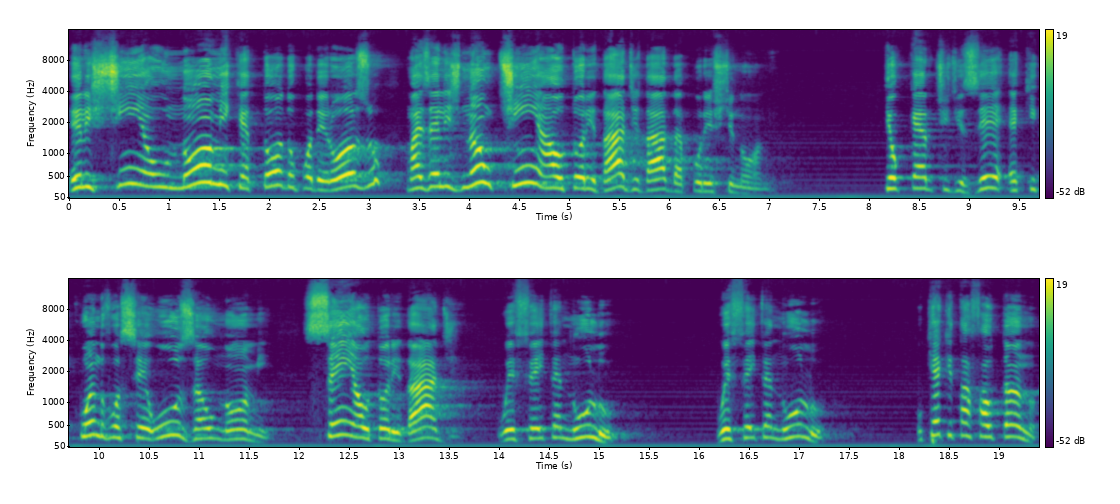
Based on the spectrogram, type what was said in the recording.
Eles tinham o nome que é todo poderoso, mas eles não tinham a autoridade dada por este nome. O que eu quero te dizer é que quando você usa o nome sem autoridade, o efeito é nulo. O efeito é nulo. O que é que está faltando?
